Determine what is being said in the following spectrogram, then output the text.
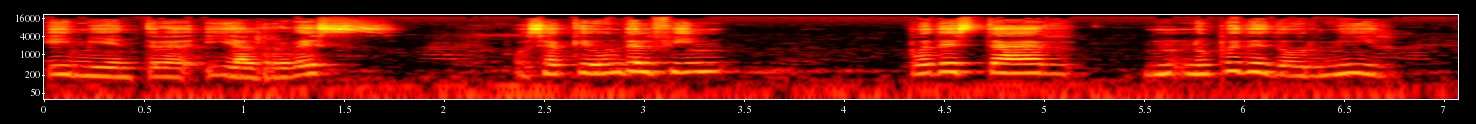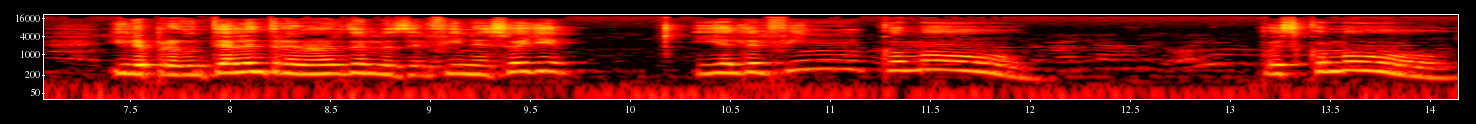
y mientras y al revés. O sea que un delfín puede estar no puede dormir. Y le pregunté al entrenador de los delfines, "Oye, ¿y el delfín cómo pues cómo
